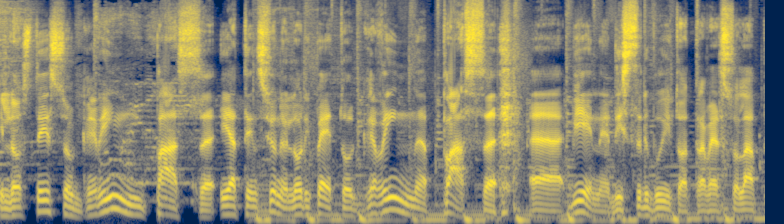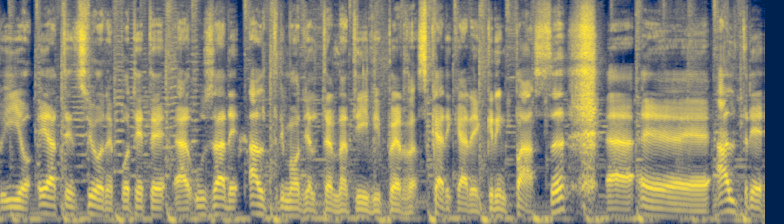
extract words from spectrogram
Lo stesso Green Pass, e attenzione lo ripeto, Green Pass eh, viene distribuito attraverso l'app Io e attenzione potete eh, usare altri modi alternativi per scaricare Green Pass. Eh, eh, altre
